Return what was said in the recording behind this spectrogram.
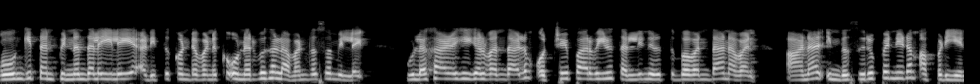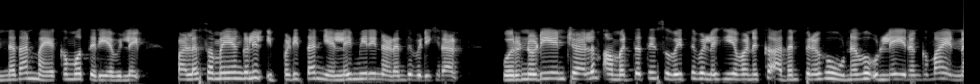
ஓங்கி தன் பின்னந்தலையிலேயே அடித்துக் கொண்டவனுக்கு உணர்வுகள் அவன் வசம் இல்லை. உலக அழகிகள் வந்தாலும் ஒற்றை பார்வையில் தள்ளி நிறுத்துபவன்தான் அவன். ஆனால் இந்த சிறு பெண்ணிடம் அப்படி என்னதான் மயக்கமோ தெரியவில்லை. பல சமயங்களில் இப்படித்தான் எல்லை மீறி நடந்து விடுகிறான். ஒரு நொடி என்றாலும் அமிர்தத்தை சுவைத்து விலகியவனுக்கு அதன் பிறகு உணவு உள்ளே இறங்குமா என்ன?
